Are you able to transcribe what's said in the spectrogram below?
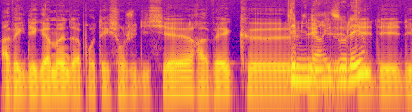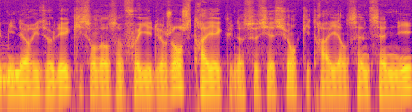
avec des gamins de la protection judiciaire, avec euh, Des mineurs isolés des, des- des Mhm. mineurs isolés qui sont dans un foyer d'urgence. Je travaille avec une association qui travaille en Seine-Saint-Denis.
